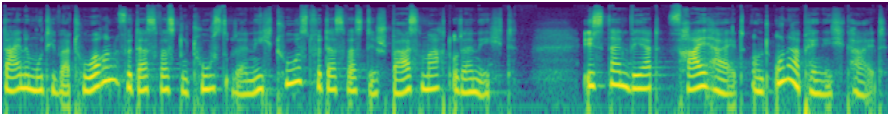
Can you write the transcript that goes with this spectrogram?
deine Motivatoren für das, was du tust oder nicht tust, für das, was dir Spaß macht oder nicht. Ist dein Wert Freiheit und Unabhängigkeit,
